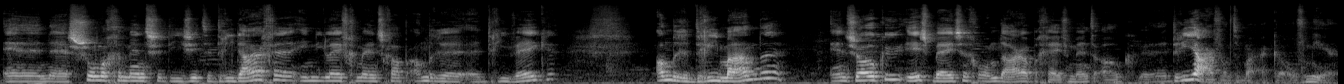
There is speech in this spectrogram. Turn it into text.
En eh, sommige mensen die zitten drie dagen in die leefgemeenschap, andere eh, drie weken, andere drie maanden. En Zoku is bezig om daar op een gegeven moment ook eh, drie jaar van te maken of meer.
